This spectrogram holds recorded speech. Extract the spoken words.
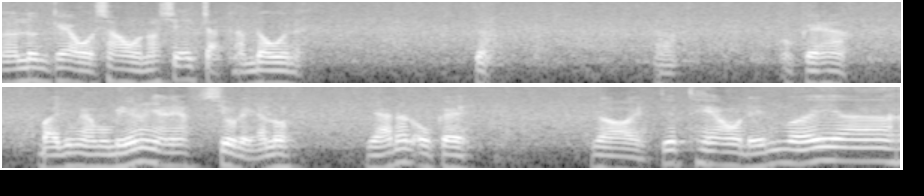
Đó, lưng keo ở sau nó sẽ chặt làm đôi này. Dạ. Đó. ok ha. 70 ngàn một miếng đó nha anh em. Siêu rẻ luôn giá rất ok. Rồi tiếp theo đến với uh,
